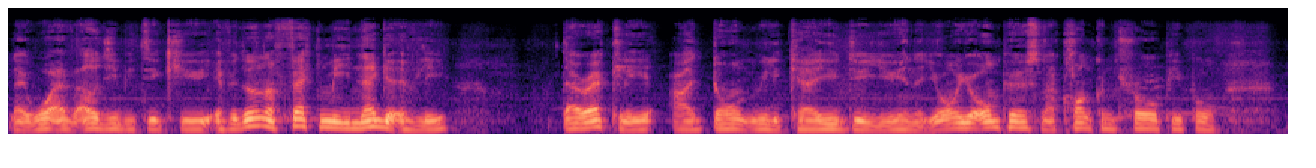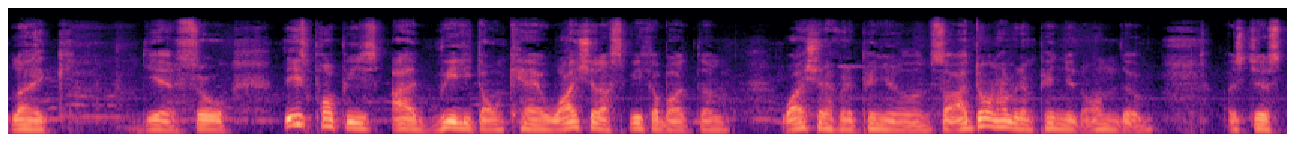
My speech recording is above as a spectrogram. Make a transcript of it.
like whatever LGBTQ. If it doesn't affect me negatively, directly, I don't really care. You do you. know, you're your own person. I can't control people. Like yeah. So these poppies, I really don't care. Why should I speak about them? why should I have an opinion on them? So I don't have an opinion on them. It's just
